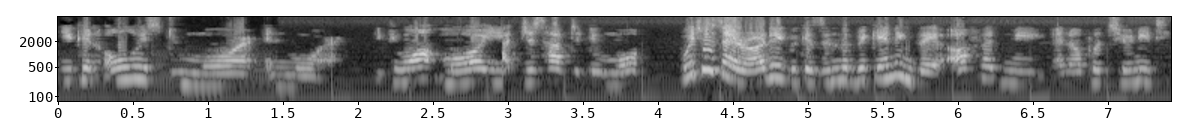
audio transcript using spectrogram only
You can always do more and more. If you want more, you just have to do more. Which is ironic because in the beginning they offered me an opportunity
